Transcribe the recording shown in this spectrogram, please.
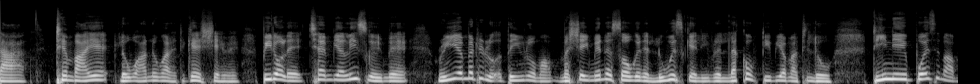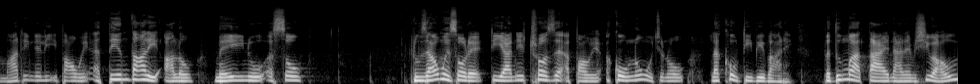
ဒါထင်ပါရဲ့လိုအားနှုန်းကလည်းတကယ် share ပဲပြီးတော့လေ Champion League ဆိုရင်မဲ့ Real Madrid လို့အသိလို့မှမရှိန်မဲနဲ့စောခဲ့တဲ့ Lewis Kelly လည်းလက်ကုပ်တီးပြမှာဖြစ်လို့ဒီနေ့ပွဲစဉ်မှာ Martinelli အပါအဝင်အသင်းသားတွေအားလုံး Maino အစုံလူစားဝင်စောတဲ့ Tierney Trossard အပါအဝင်အကုန်လုံးကိုကျွန်တော်လက်ခုပ်တီးပေးပါတယ်ဘယ်သူမှတာရင်နာတယ်မရှိပါဘူး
